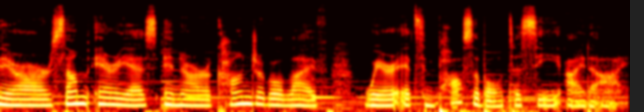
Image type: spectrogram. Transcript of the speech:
there are some areas in our conjugal life where it's impossible to see eye to eye.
